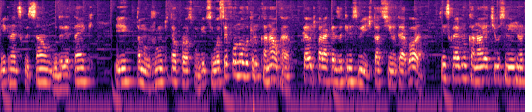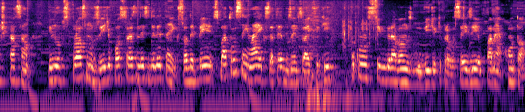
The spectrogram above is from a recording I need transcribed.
Link na descrição do DD Tank. E tamo junto, até o próximo vídeo. Se você for novo aqui no canal, cara, caiu de paraquedas aqui nesse vídeo, tá assistindo até agora, se inscreve no canal e ativa o sininho de notificação. E nos próximos vídeos eu posso trazer nesse DD Tank. Só depende, se uns 100 likes, até 200 likes aqui, eu consigo gravar uns vídeos aqui pra vocês e pra minha conta, ó,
